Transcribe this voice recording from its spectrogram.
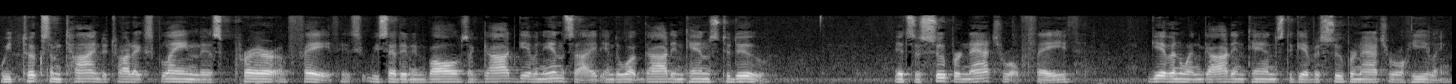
We took some time to try to explain this prayer of faith. It's, we said it involves a God given insight into what God intends to do. It's a supernatural faith given when God intends to give a supernatural healing.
